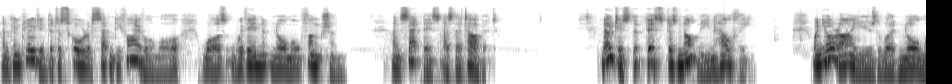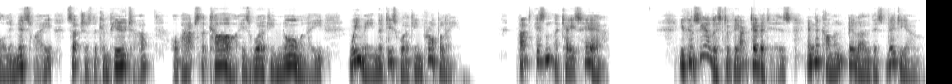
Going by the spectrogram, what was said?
and concluded that a score of 75 or more was within normal function and set this as their target. Notice that this does not mean healthy. When you or I use the word normal in this way, such as the computer, or perhaps the car is working normally, we mean that it's working properly. That isn't the case here. You can see a list of the activities in the comment below this video.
